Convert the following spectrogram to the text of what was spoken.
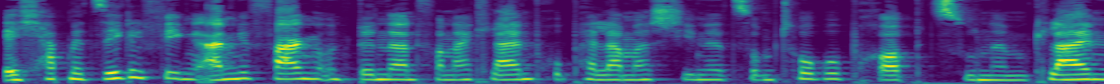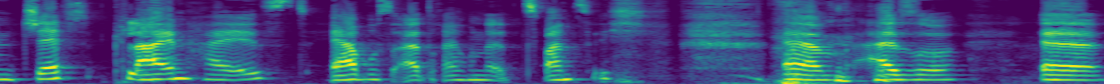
ich habe mit Segelfliegen angefangen und bin dann von einer kleinen Propellermaschine zum Turboprop zu einem kleinen Jet. Klein heißt Airbus A320. ähm, also äh,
